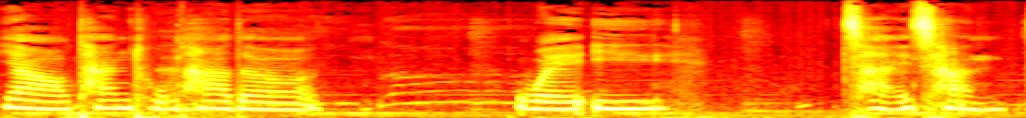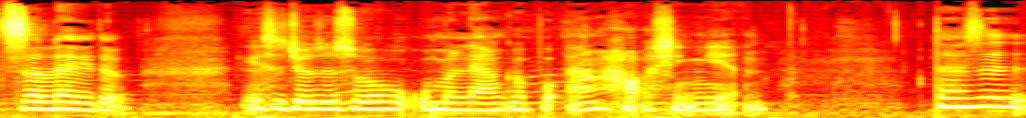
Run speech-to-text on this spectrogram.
要贪图他的唯一财产之类的，意思就是说我们两个不安好心眼。但是，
